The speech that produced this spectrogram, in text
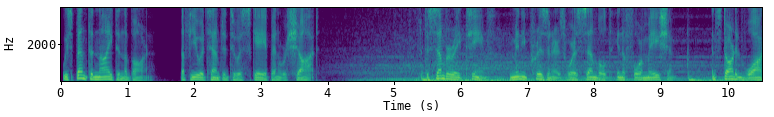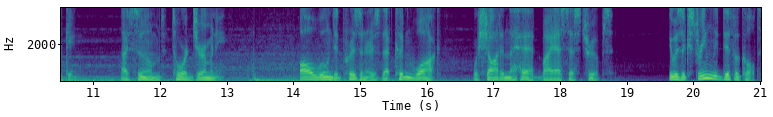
We spent the night in the barn, a few attempted to escape and were shot. December 18th, many prisoners were assembled in a formation and started walking, I assumed, toward Germany. All wounded prisoners that couldn't walk were shot in the head by SS troops. It was extremely difficult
